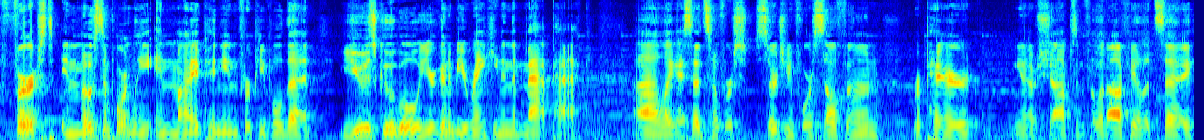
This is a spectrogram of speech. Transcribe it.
First, and most importantly, in my opinion, for people that use Google, you're going to be ranking in the map pack. Uh, like I said, so for searching for cell phone repair, you know, shops in Philadelphia, let's say,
